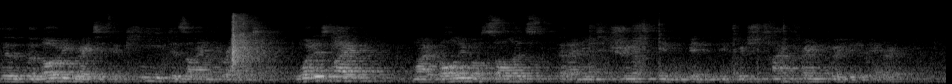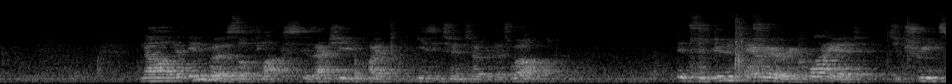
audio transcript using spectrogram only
the, the loading rate is the key design parameter. What is my, my volume of solids that I need to treat in, in, in which time frame per unit area? Now, the inverse of flux is actually quite easy to interpret as well. It's the unit area required to treat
